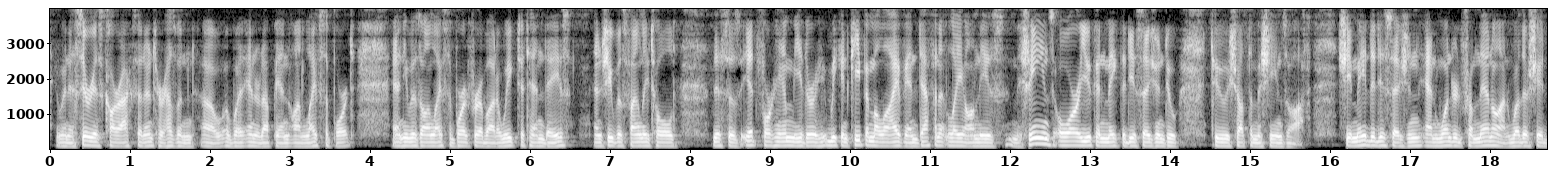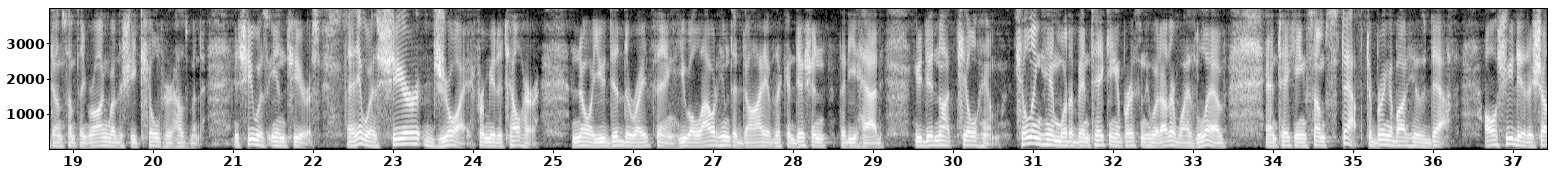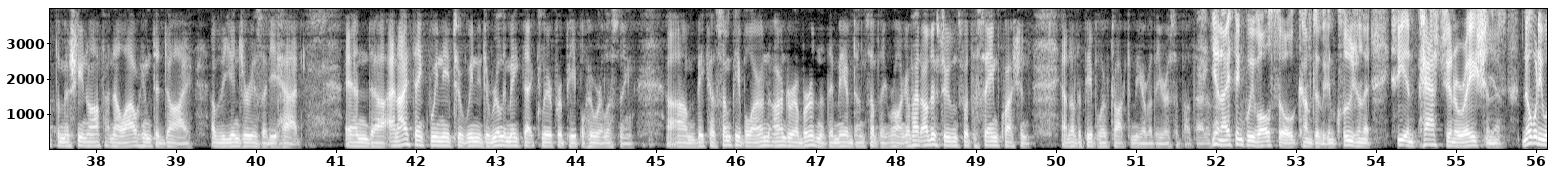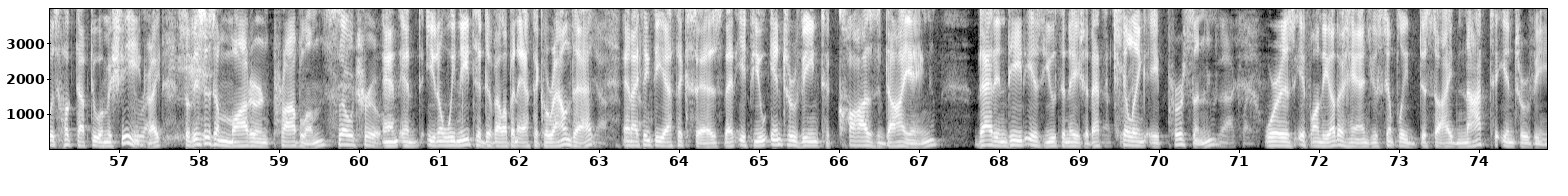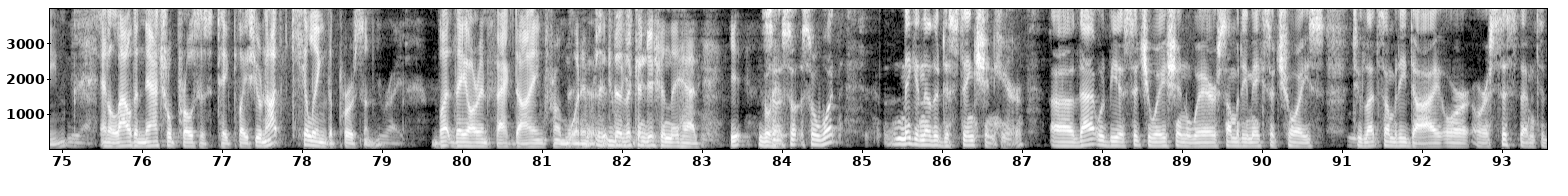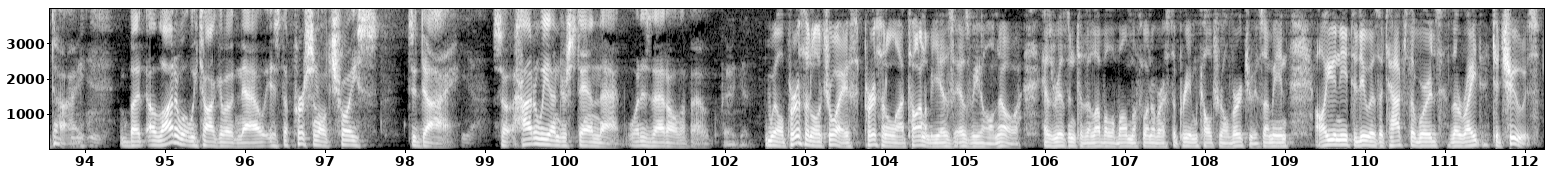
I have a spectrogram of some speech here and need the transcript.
In a serious car accident, her husband uh, ended up in on life support, and he was on life support for about a week to 10 days. And she was finally told this is it for him. Either we can keep him alive indefinitely on these machines, or you can make the decision to, to shut the machines off. She made the decision and wondered from then on whether she had done something wrong, whether she killed her husband. And she was in tears. And it was sheer joy for me to tell her, no, you did the right thing. You allowed him to die of the condition that he had. You did not kill him. Killing him would have been taking a person who would otherwise live and taking some step to bring about his death. All she did is shut the machine off and allow him to die of the injuries that he had. And, uh, and I think we need, to, we need to really make that clear for people who are listening um, because some people are, un- under a burden that they may have done something wrong. I've had other students with the same question and other people have talked to me over the years about that. yeah, well. and I think we've also come to the conclusion that, see, in past generations, yeah. nobody was hooked up to a machine, right. right. So this is a modern problem. So true. And, and you know, we need to develop an ethic around that. Yeah. And I think the ethic says that if you intervene to cause dying, that indeed is euthanasia. That's, That's killing right. a person. Exactly. Whereas if, on the other hand, you simply decide not to intervene yes. and allow the natural process to take place, you're not killing the person. You're Right. But they are in fact dying from whatever situation. The, the condition they had. so, so, so what? Make another distinction here. Uh, that would be a situation where somebody makes a choice mm-hmm. to let somebody die or, or assist them to die. Mm-hmm. But a lot of what we talk about now is the personal choice to die. Yeah. So, how do we understand that? What is that all about? Very good. Well, personal choice, personal autonomy, as, as we all know, has risen to the level of almost one of our supreme cultural virtues. I mean, all you need to do is attach the words the right to choose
